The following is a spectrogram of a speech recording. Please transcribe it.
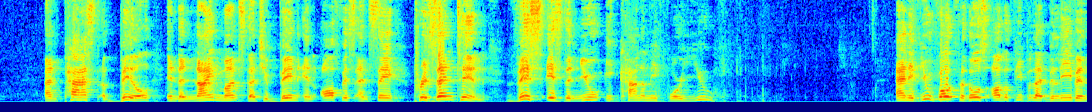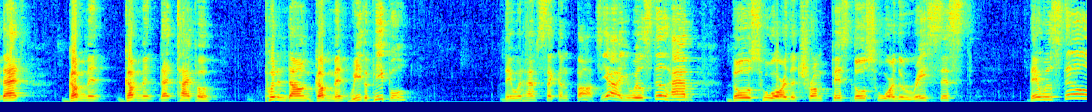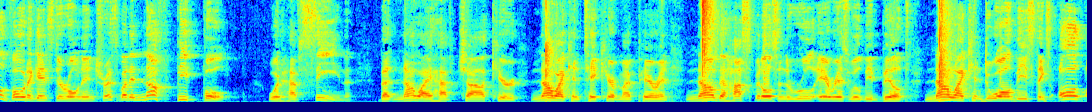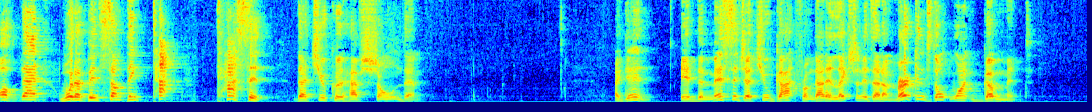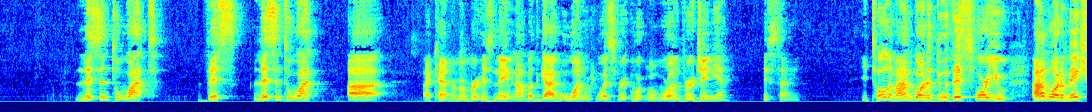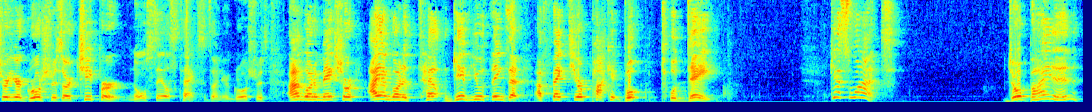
and passed a bill in the nine months that you've been in office and say, presenting, this is the new economy for you. And if you vote for those other people that believe in that government, government, that type of putting down government, we the people, they would have second thoughts. Yeah, you will still have those who are the Trumpists, those who are the racists. They will still vote against their own interests, but enough people would have seen that now I have child care, now I can take care of my parent, now the hospitals in the rural areas will be built, now I can do all these things. All of that would have been something ta- tacit that you could have shown them. Again, if the message that you got from that election is that Americans don't want government, listen to what this, listen to what uh, I can't remember his name now, but the guy who won West won Virginia is saying. He told him, I'm going to do this for you. I'm going to make sure your groceries are cheaper. No sales taxes on your groceries. I'm going to make sure I am going to tell, give you things that affect your pocketbook today. Guess what? Joe Biden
